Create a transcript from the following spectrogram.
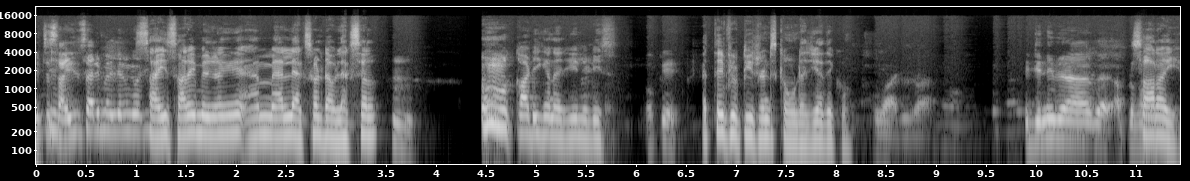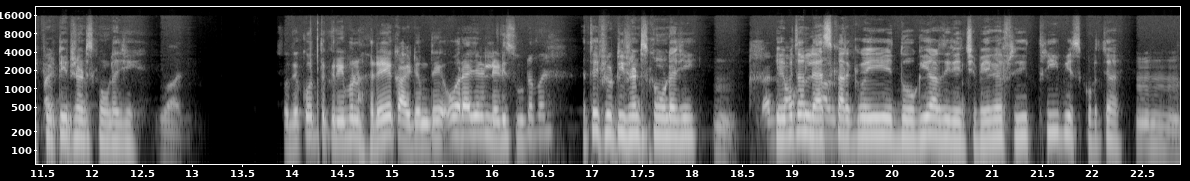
ਇਹ ਚ ਸਾਈਜ਼ ਸਾਰੇ ਮਿਲ ਜਾਣਗੇ ਸਾਈਜ਼ ਸਾਰੇ ਮਿਲ ਜਾਣਗੇ M L XL double XL ਹੂੰ। ਕਾਰਡੀਗਨ ਹੈ ਜੀ ਲੇਡੀਜ਼ ਓਕੇ ਇੱਥੇ 50% ਡਿਸਕਾਊਂਟ ਹੈ ਜੀ ਇਹ ਦੇਖੋ। ਵਾਹ ਜੀ ਵਾਹ। ਇਹ ਜਿੰਨੀ ਵੀ ਆਪਣੇ ਸਾਰਾ ਹੀ 50% ਡਿਸਕਾਊਂਟ ਹੈ ਜੀ। ਵਾਹ ਜੀ। ਸੋ ਦੇਖੋ ਤਕਰੀਬਨ ਹਰੇਕ ਆਈਟਮ ਤੇ ਔਰ ਇਹ ਜਿਹੜੇ ਲੇਡੀ ਸੂਟ ਆ ਭਾਜੀ? ਇੱਥੇ 50% ਡਿਸਕਾਊਂਟ ਹੈ ਜੀ। ਹੂੰ। ਇਹ ਵੀ ਤੁਹਾਨੂੰ ਲੈਸ ਕਰਕੇ ਕੋਈ 2000 ਦੀ ਰੇਂਜ ਚ ਪਏਗਾ ਫ੍ਰੀ 3 ਪੀਸ ਕੁੜਤਾ। ਹੂੰ ਹੂੰ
